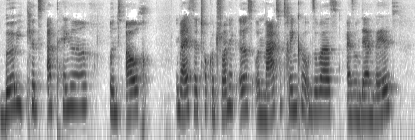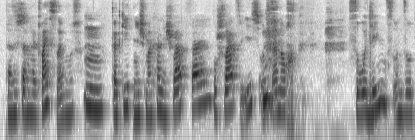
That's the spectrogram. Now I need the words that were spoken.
Burby-Kids abhänge und auch weiß, der Tokotronic ist und Mate trinke und sowas, also in deren Welt, dass ich dann halt weiß sein muss. Mhm. Das geht nicht. Man kann nicht schwarz sein, so schwarz wie ich und dann noch so links und so,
